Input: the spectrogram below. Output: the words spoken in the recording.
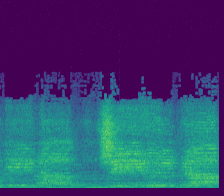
lumina și îl prea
